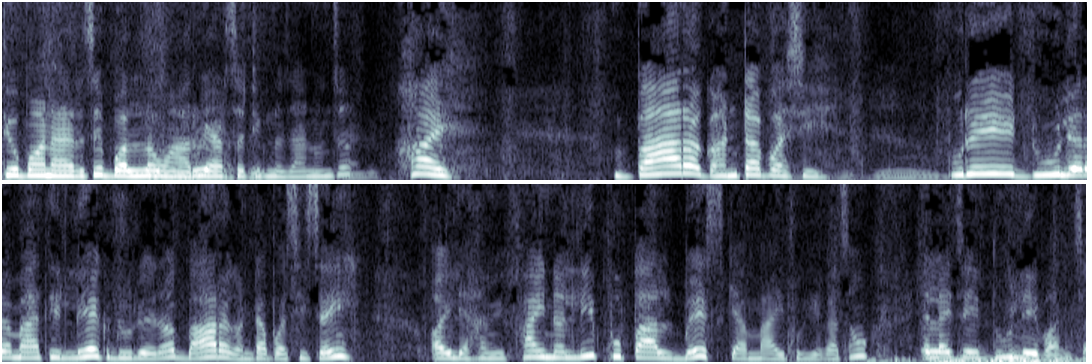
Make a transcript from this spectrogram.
त्यो बनाएर चाहिँ बल्ल उहाँहरू यार्छ टिप्न जानुहुन्छ। हाई बाह्र घन्टापछि पुरै डुलेर माथि लेक डुलेर बाह्र घन्टापछि चाहिँ अहिले हामी फाइनल्ली पुपाल बेस क्याम्पमा आइपुगेका छौँ। यसलाई चाहिँ दुले भन्छ।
